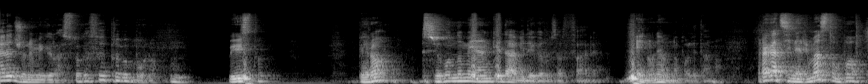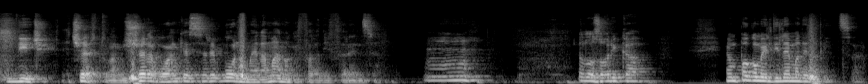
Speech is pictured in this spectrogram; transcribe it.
Hai ragione, Michela, sto caffè è proprio buono. Visto? Però, secondo me è anche Davide che lo sa fare. E non è un napoletano. Ragazzi, ne è rimasto un po'. Dici? E certo, la miscela può anche essere buona, ma è la mano che fa la differenza. Non lo so, Ricca. È un po' come il dilemma della pizza.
